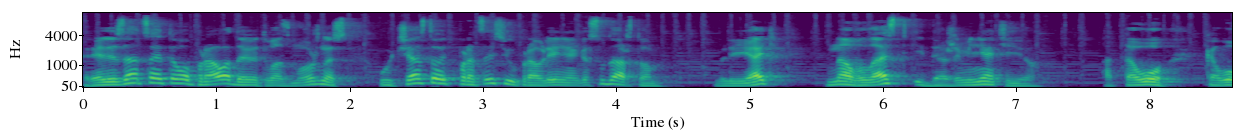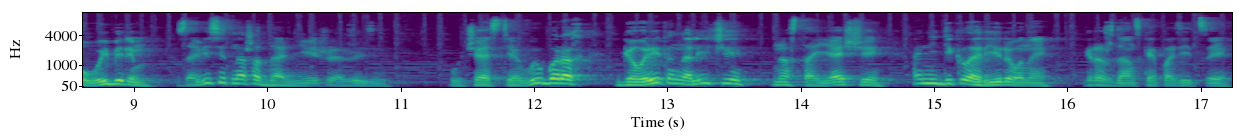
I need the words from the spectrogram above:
Реализация этого права дает возможность участвовать в процессе управления государством, влиять на власть и даже менять ее. От того, кого выберем, зависит наша дальнейшая жизнь. Участие в выборах говорит о наличии настоящей, а не декларированной гражданской позиции,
